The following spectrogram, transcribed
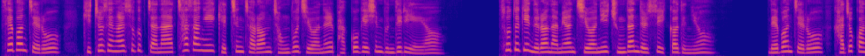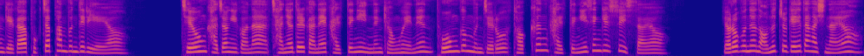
세 번째로 기초생활수급자나 차상위 계층처럼 정부 지원을 받고 계신 분들이에요. 소득이 늘어나면 지원이 중단될 수 있거든요. 네 번째로 가족관계가 복잡한 분들이에요. 재혼 가정이거나 자녀들 간의 갈등이 있는 경우에는 보험금 문제로 더 큰 갈등이 생길 수 있어요. 여러분은 어느 쪽에 해당하시나요?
